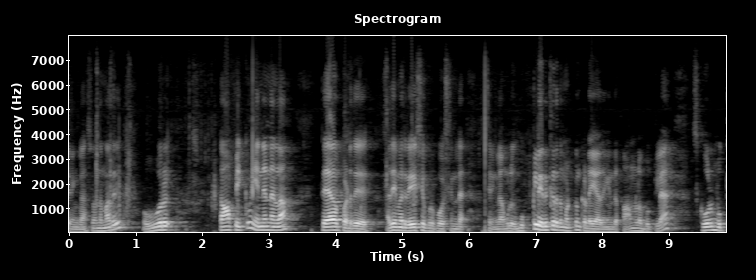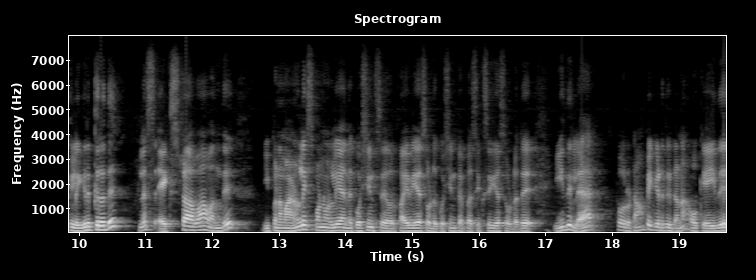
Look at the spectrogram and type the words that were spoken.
சரிங்களா? ஸோ அந்த மாதிரி ஒவ்வொரு டாப்பிக்கும் என்னென்னலாம் தேவைப்படுது? அதே மாதிரி ரேஷியோ ப்ரொபோர்ஷனில் சரிங்களா? உங்களுக்கு புக்கில் இருக்கிறது மட்டும் கிடையாதுங்க. இந்த ஃபார்முலா புக்கில் ஸ்கூல் புக்கில் இருக்கிறது ப்ளஸ் எக்ஸ்ட்ராவாக வந்து இப்போ நம்ம அனலைஸ் பண்ணோம் இல்லையா? இந்த கொஷின்ஸ் ஒரு ஃபைவ் இயர்ஸோட கொஷின் பேப்பர் சிக்ஸ் இயர்ஸோடது இதில் இப்போ ஒரு டாபிக் எடுத்துக்கிட்டோன்னா ஓகே இது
